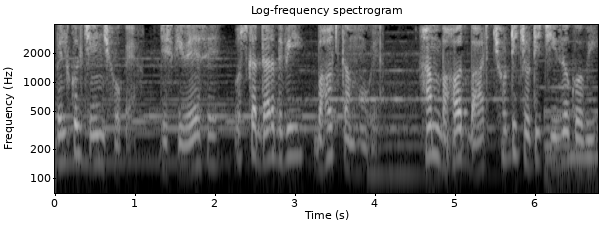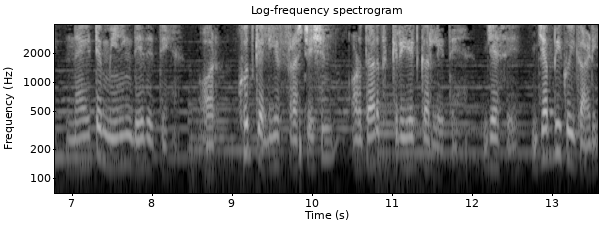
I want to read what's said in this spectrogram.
बिल्कुल चेंज हो गया। जिसकी वजह से उसका दर्द भी बहुत कम हो गया। हम बहुत बार छोटी छोटी चीज़ों को भी नेगेटिव मीनिंग दे देते हैं और खुद के लिए फ्रस्ट्रेशन और दर्द क्रिएट कर लेते हैं। जैसे, जब भी कोई गाड़ी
